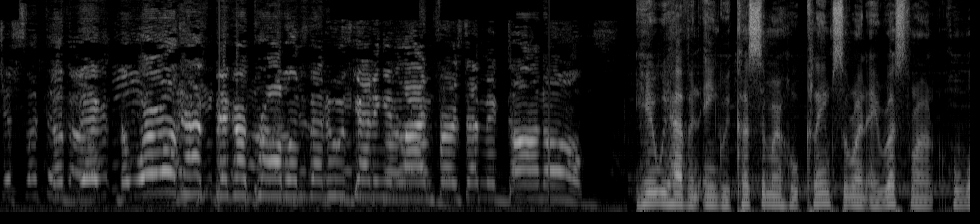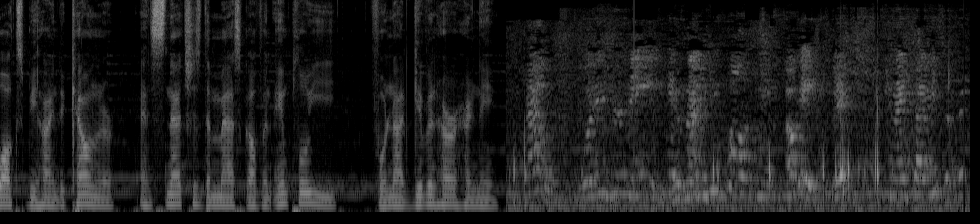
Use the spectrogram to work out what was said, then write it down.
just let them The go. big, the world I has bigger problems than who's getting in line first at McDonald's. Here we have an angry customer who claims to run a restaurant who walks behind the counter and snatches the mask of an employee for not giving her her name. Oh, what is your name? Because I'm Okay, bitch, can I tell you something?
